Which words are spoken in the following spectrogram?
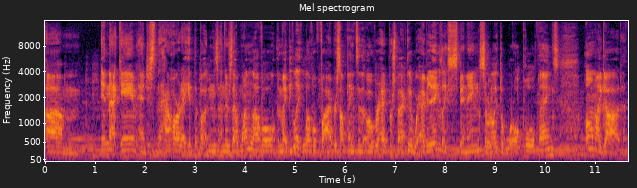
um, in that game and just how hard I hit the buttons. And there's that one level, it might be like level 5 or something, it's in the overhead perspective where everything's like spinning, sort of like the whirlpool things. Oh my god.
